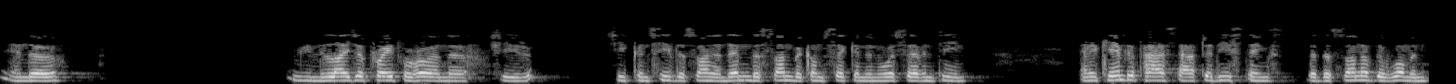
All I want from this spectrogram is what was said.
And, uh, and Elijah prayed for her and uh, she, she conceived a son and then the son becomes sick and in verse 17. And it came to pass after these things that the son of the woman,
